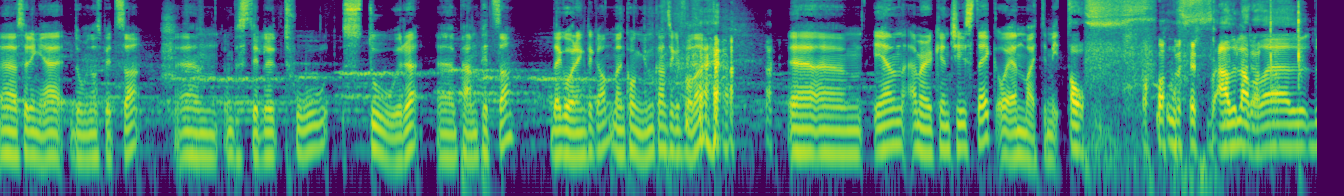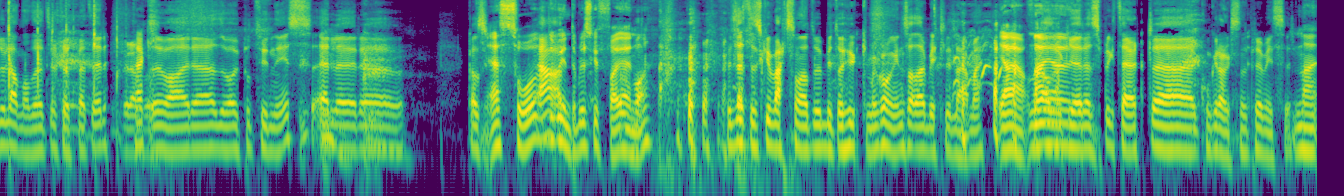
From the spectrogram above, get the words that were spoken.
Uh, så ringer jeg Domino's Pizza eh, og bestiller to store pan pizza. Det går egentlig ikke an, men kongen kan sikkert få det. Én American cheesesteak og en Mighty Meat. Uff. Ja, du landa det, du landa det til slutt, Petter. Takk. Du var, eh, du var på tynn is, eller eh, ganske Jeg så Ja. du begynte å bli skuffa i øynene. Hvis dette skulle vært sånn at du begynte å hooke med kongen, så hadde jeg blitt litt lei meg. Ja, ja. Nei, jeg hadde ikke respektert uh, konkurransens premisser. nei.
